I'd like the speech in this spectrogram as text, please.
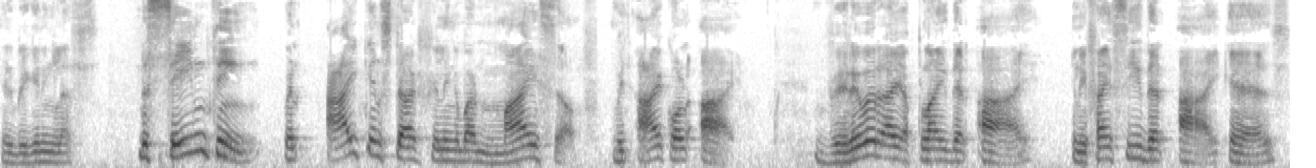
It is beginningless. The same thing when I can start feeling about myself, which I call I, wherever I apply that I, and if I see that I as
